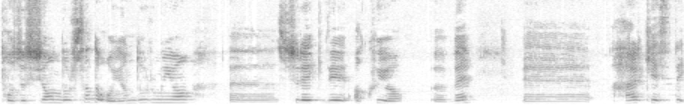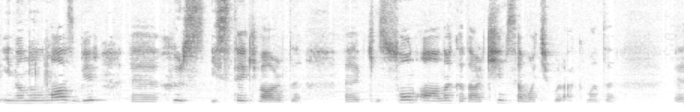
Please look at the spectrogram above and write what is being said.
pozisyon dursa da oyun durmuyor. E, sürekli akıyor e, ve e, herkeste inanılmaz bir e, hırs, istek vardı. E, son ana kadar kimse maçı bırakmadı. E,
